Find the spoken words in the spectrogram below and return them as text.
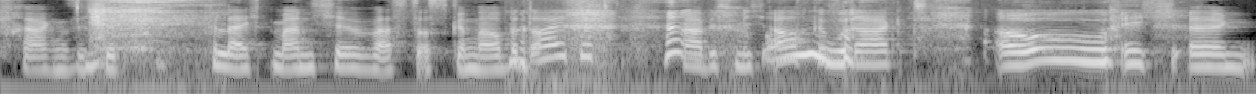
fragen sich jetzt vielleicht manche, was das genau bedeutet. Habe ich mich oh. auch gefragt. Oh. Ich, äh,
